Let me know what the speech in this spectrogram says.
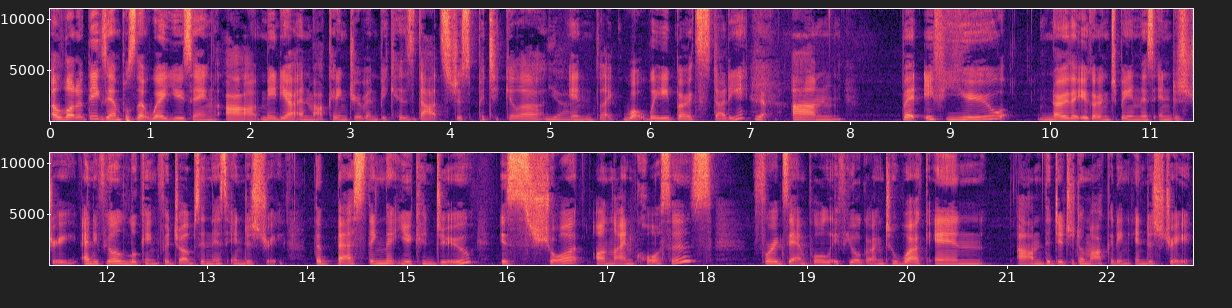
a lot of the examples that we're using are media and marketing driven because that's just particular Yeah. in like what we both study. Yeah. Um, but if you know that you're going to be in this industry and if you're looking for jobs in this industry, the best thing that you can do is short online courses. For example, if you're going to work in um, the digital marketing industry,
